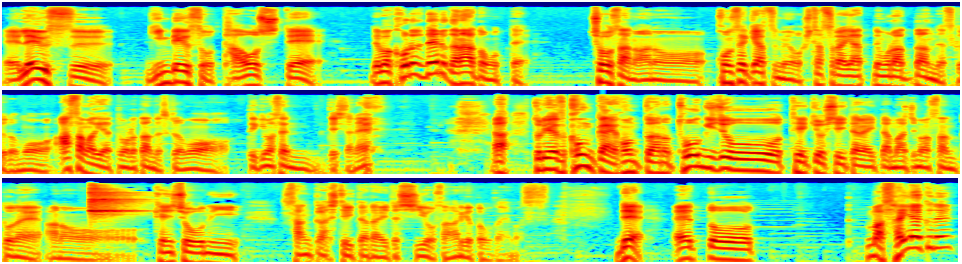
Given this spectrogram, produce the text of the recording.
えレウス、銀レウスを倒して、で、まあ、これで出るかなと思って、調査のあの、痕跡集めをひたすらやってもらったんですけども、朝までやってもらったんですけども、できませんでしたね。あ、とりあえず今回本当あの、闘技場を提供していただいた町島さんとね、あの、検証に参加していただいた CEO さんありがとうございます。で、えっと、まあ、最悪ね、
